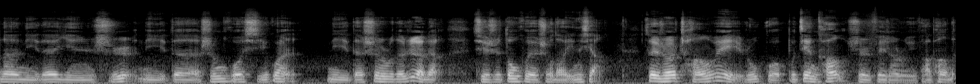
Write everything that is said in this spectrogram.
那你的饮食、你的生活习惯、你的摄入的热量，其实都会受到影响。所以说，肠胃如果不健康，是非常容易发胖的。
